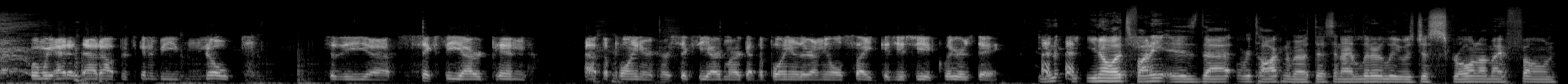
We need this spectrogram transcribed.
when we edit that up, it's going to be note to the uh, 60 yard pin at the pointer or 60 yard mark at the pointer there on the old sight because you see it clear as day. you, know, you know what's funny is that we're talking about this, and I literally was just scrolling on my phone,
